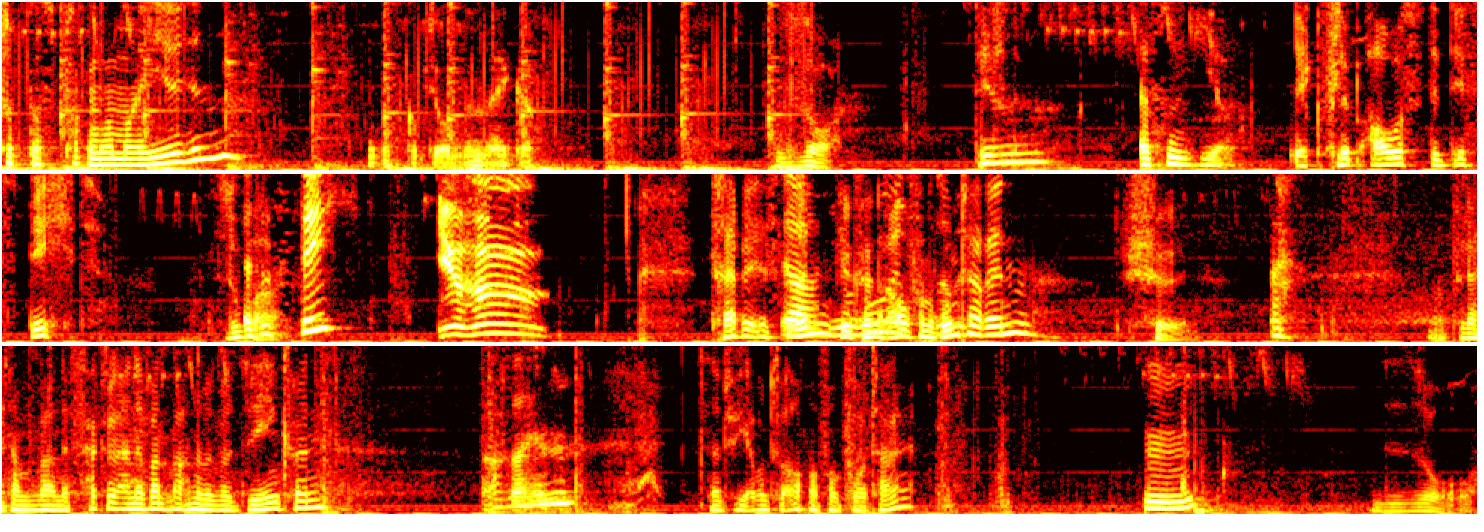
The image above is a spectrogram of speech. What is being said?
Glaube, das packen wir mal hier hin. Das kommt hier unten in der Ecke. So. Dicht. Hier. Essen hier. Ich flipp aus, das ist dicht. Es Super. ist dicht. Juhu! Treppe ist Ja, drin, wir Juhu können rauf und drin. runter rennen. Schön. Vielleicht noch mal eine Fackel an der Wand machen, damit wir es sehen können. Da rein. Ist natürlich ab und zu auch mal vom Vorteil. Mhm. So,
